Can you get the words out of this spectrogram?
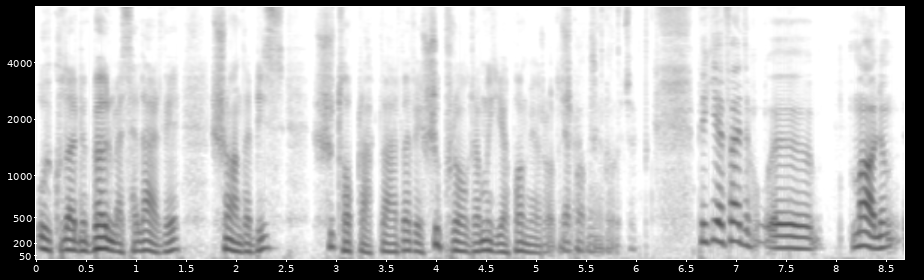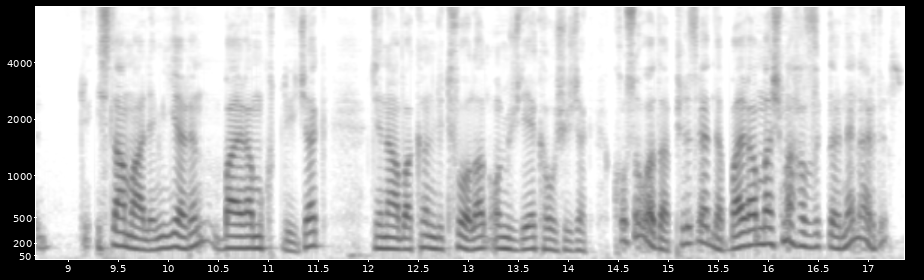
uykularını bölmeselerdi şu anda biz şu topraklarda ve şu programı yapamıyor olacaktık. Yapamıyor olacaktık. Peki efendim e, malum İslam alemi yarın bayramı kutlayacak. Cenab-ı Hakk'ın lütfu olan o müjdeye kavuşacak. Kosova'da, Prizren'de bayramlaşma hazırlıkları nelerdir?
